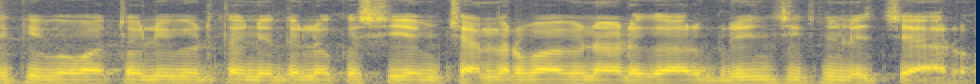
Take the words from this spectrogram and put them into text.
చిక్కిబోవ తొలి విడత నిధులకు సీఎం చంద్రబాబు నాయుడు గారు గ్రీన్ సిగ్నల్ ఇచ్చారు.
